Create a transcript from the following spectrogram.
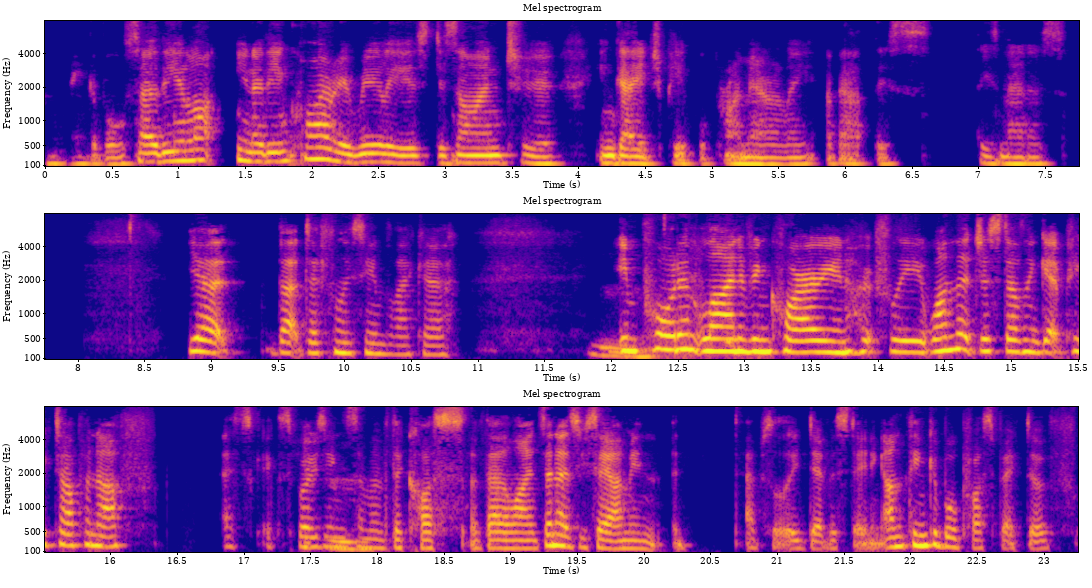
unthinkable. So the you know the inquiry really is designed to engage people primarily about this these matters. Yeah, that definitely seems like a Mm. important line of inquiry and hopefully one that just doesn't get picked up enough as exposing Mhm. some of the costs of that alliance and as you say i mean absolutely devastating unthinkable prospect of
